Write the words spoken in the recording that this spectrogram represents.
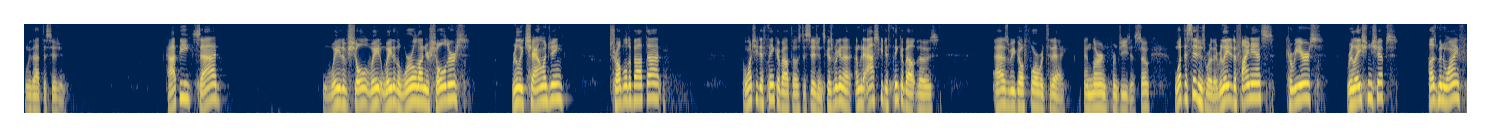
with that decision? Happy, sad, weight of shoulder, weight, weight of the world on your shoulders, really challenging, troubled about that. I want you to think about those decisions because we're gonna, I'm going to ask you to think about those as we go forward today and learn from Jesus. So, what decisions were they? Related to finance, careers, relationships, husband, wife,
